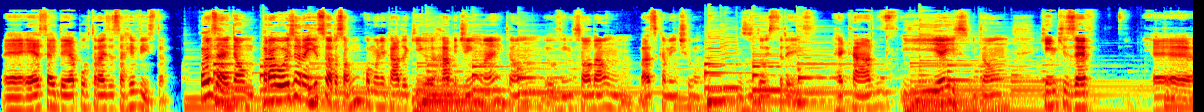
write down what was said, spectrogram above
é, essa é a ideia por trás dessa revista. Pois é, então, para hoje era isso, era só um comunicado aqui rapidinho, né? Então, eu vim só dar um, basicamente, um, uns dois, três recados. E é isso. Então, quem quiser. É,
